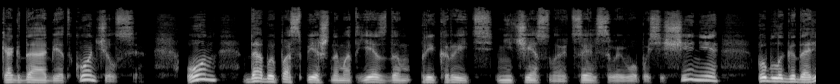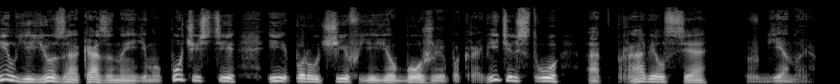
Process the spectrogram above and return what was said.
Когда обед кончился, он, дабы поспешным отъездом прикрыть нечестную цель своего посещения, поблагодарил ее за оказанные ему почести и, поручив ее Божию покровительству, отправился в Геную.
